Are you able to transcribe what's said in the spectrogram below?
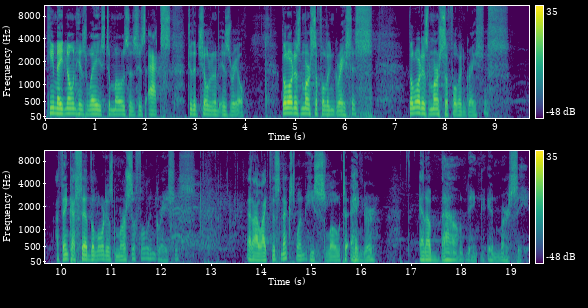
He made known His ways to Moses, His acts to the children of Israel. The Lord is merciful and gracious. The Lord is merciful and gracious. I think I said the Lord is merciful and gracious. And I like this next one. He's slow to anger and abounding in mercy.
